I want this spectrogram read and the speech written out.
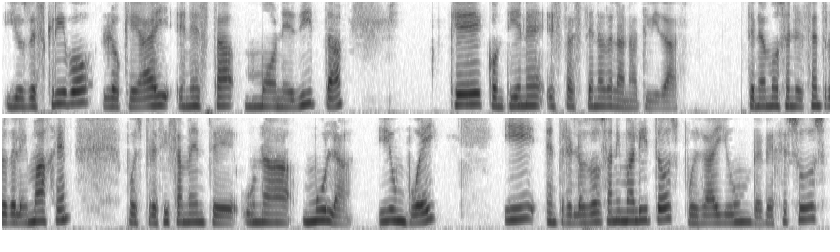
Y os describo lo que hay en esta monedita que contiene esta escena de la Natividad. Tenemos en el centro de la imagen, pues precisamente una mula y un buey, y entre los dos animalitos, pues hay un bebé Jesús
